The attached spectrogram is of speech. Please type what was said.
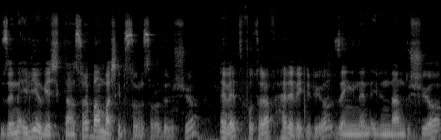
üzerine 50 yıl geçtikten sonra bambaşka bir sorunsala dönüşüyor. Evet fotoğraf her eve giriyor. Zenginlerin elinden düşüyor.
